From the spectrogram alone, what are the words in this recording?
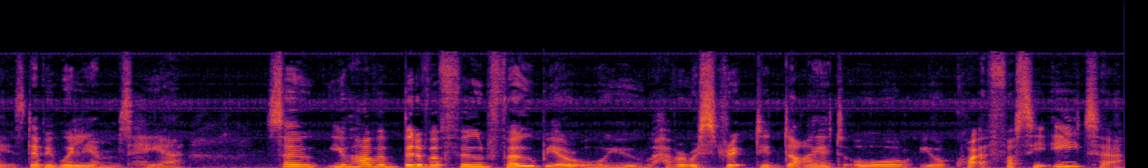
it's Debbie Williams here. So, you have a bit of a food phobia, or you have a restricted diet, or you're quite a fussy eater.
